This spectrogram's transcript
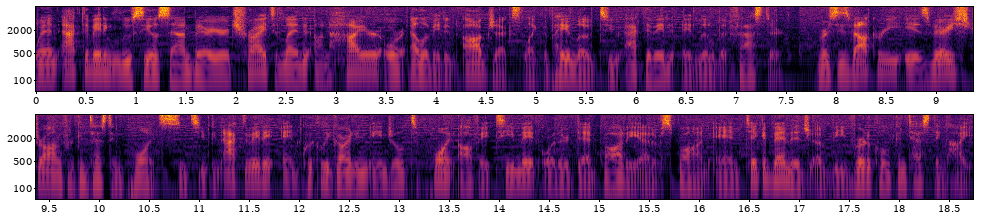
When activating Lucio's sound barrier, try to land it on higher or elevated objects like the payload to activate it a little bit faster. Mercy's Valkyrie is very strong for contesting points since you can activate it and quickly Guardian Angel to point off a teammate or their dead body out of spawn and take advantage of the vertical contesting height.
